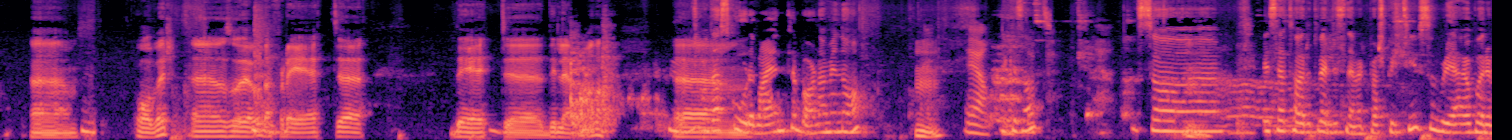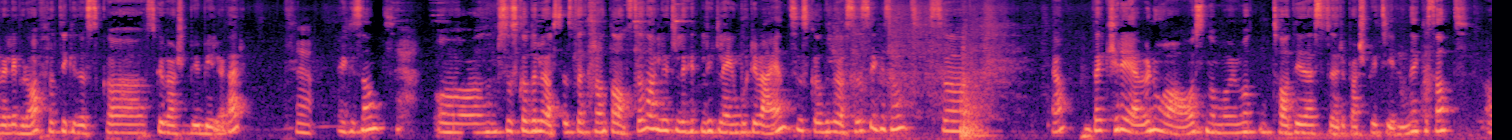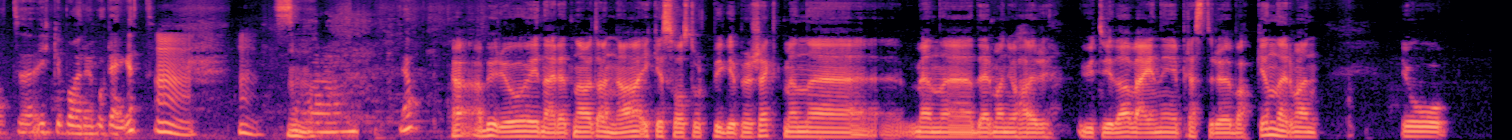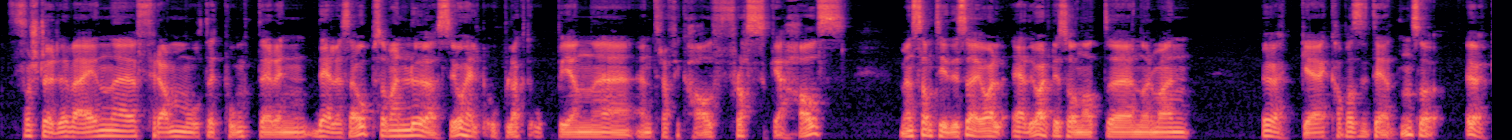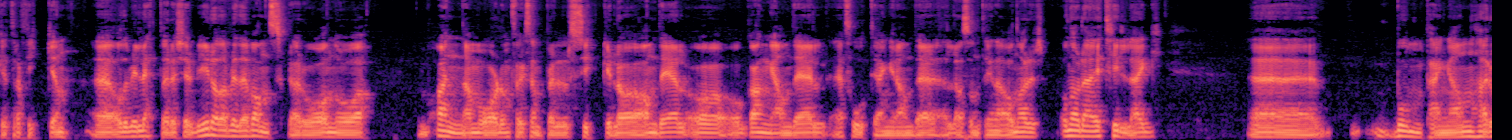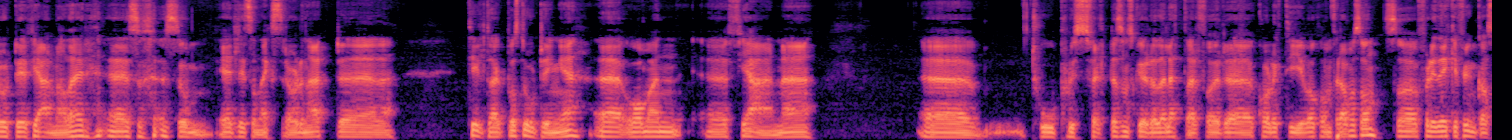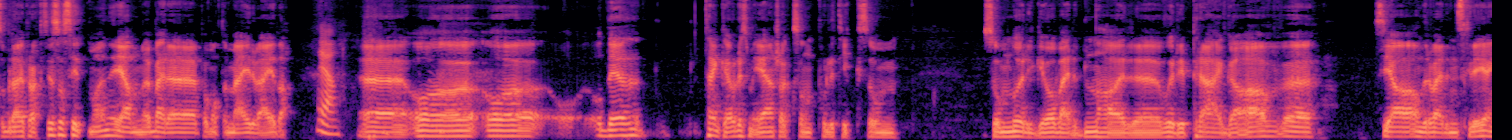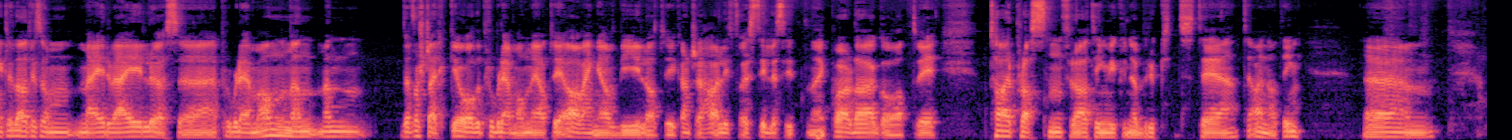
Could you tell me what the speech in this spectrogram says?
over. så det er jo derfor det er et, det er et dilemma, da. og det er skoleveien til barna mine òg. Mm. Ja. Ikke sant? Så hvis jeg tar et veldig snevert perspektiv, så blir jeg jo bare veldig glad for at ikke det skal, skulle være så mye biler der. Ja. Ikke sant? Og så skal det løses et eller annet sted, da, litt, litt lenger borti veien, så skal det løses, ikke sant. Så ja, det krever noe av oss. Nå må vi må ta de der større perspektivene, ikke sant. At uh, ikke bare vårt eget. Mm. Mm. Så ja. Ja, jeg bor jo i nærheten av et annet, ikke så stort byggeprosjekt, men, eh, men eh, der man jo har utvida veien i Presterødbakken, der man jo forstørrer veien eh, fram mot et punkt der den deler seg opp. Så man løser jo helt opplagt opp i en, eh, en trafikal flaskehals. Men samtidig så er, jo, er, det jo alltid sånn at eh, når man øker kapasiteten, så øker trafikken. Og det blir lettere å kjøre bil, og da blir det vanskeligere å nå andre mål om f.eks. sykkelandel og, og gangeandel, fotgjengerandel eller sånne ting. Og når, og når det i tillegg eh, bompengene har blitt fjerna der, eh, som er et litt sånn ekstraordinært eh, tiltak på Stortinget, eh, og man fjerner to plussfeltet som skal gjøre det lettere for kollektiv å komme fram og sånn. Så fordi det ikke funka så bra i praksis, så sitter man igjen med bare på en måte mer vei, da. Ja. og, og, og, det tenker jeg liksom er en slags sånn politikk som, som Norge og verden har vært prega av siden andre verdenskrig, egentlig, da, at liksom mer vei løser problemene, men, men det forsterker jo det problemene med at vi er avhengig av bil, og at vi kanskje har litt for stillesittende hverdag, og at vi tar plassen fra ting vi kunne ha brukt til, til andre ting. Um,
